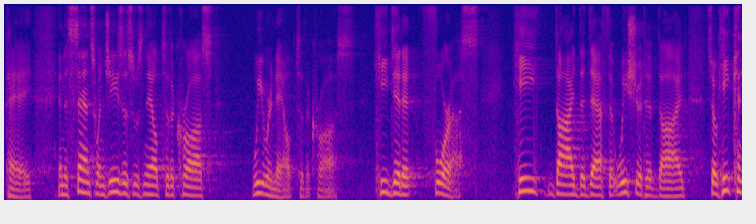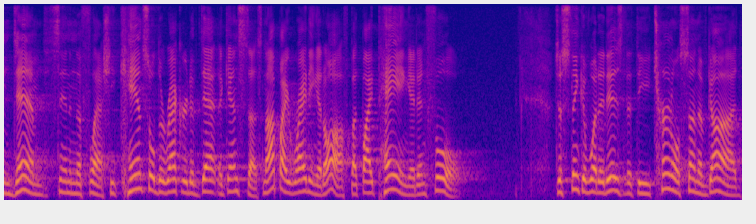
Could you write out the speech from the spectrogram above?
pay. In a sense, when Jesus was nailed to the cross, we were nailed to the cross. He did it for us. He died the death that we should have died. So he condemned sin in the flesh. He canceled the record of debt against us, not by writing it off, but by paying it in full. Just think of what it is that the eternal Son of God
